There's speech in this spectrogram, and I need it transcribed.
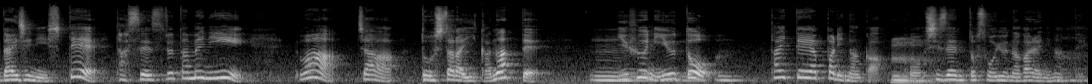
大事にして達成するためにはじゃあどうしたらいいかなってうんいうふうに言うとん大抵やっぱりなんかこう、うん。自然とそういう流れになっていく、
